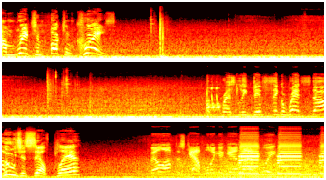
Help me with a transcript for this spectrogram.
I'm rich and fucking crazy. Freshly dipped cigarette stuff. Lose yourself, player. Fell off the scaffolding again last week.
